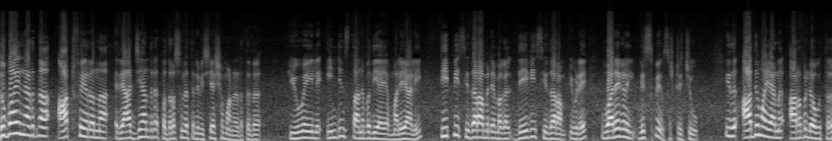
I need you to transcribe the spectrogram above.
ദുബായിൽ നടന്ന ആർട്ട് ഫെയർ എന്ന രാജ്യാന്തര പ്രദർശനത്തിന് വിശേഷമാണ് എടുത്തത്. യു എയിലെ ഇന്ത്യൻ സ്ഥാനപതിയായ മലയാളി ടി പി സീതാറാമിന്റെ മകൾ ദേവി സീതാറാം ഇവിടെ വരകളിൽ വിസ്മയം സൃഷ്ടിച്ചു. ഇത് ആദ്യമായാണ് അറബ് ലോകത്ത്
